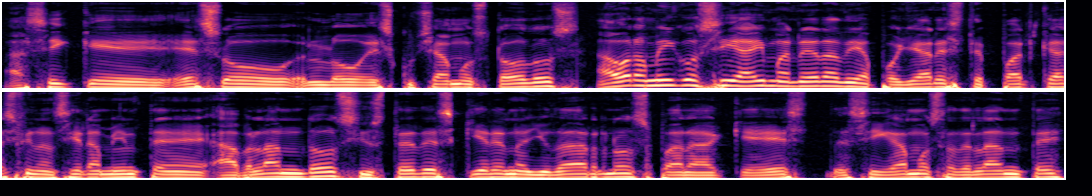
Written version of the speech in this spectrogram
Así que eso lo escuchamos todos. Ahora amigos, sí hay manera de apoyar este podcast financieramente hablando. Si ustedes quieren ayudarnos para que este, sigamos adelante,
